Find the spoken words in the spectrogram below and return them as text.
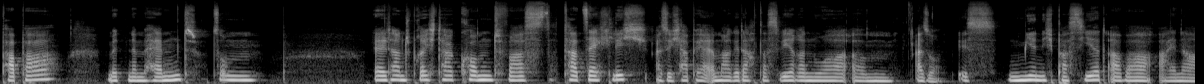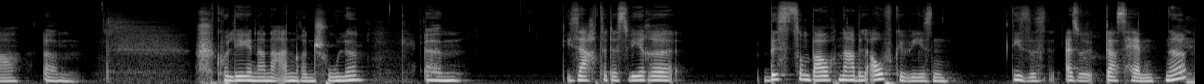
Papa mit einem Hemd zum Elternsprechtag kommt, was tatsächlich, also ich habe ja immer gedacht, das wäre nur, ähm, also ist mir nicht passiert, aber einer ähm, Kollegin an einer anderen Schule, ähm, die sagte, das wäre bis zum Bauchnabel aufgewiesen. Dieses, also das Hemd, ne? Okay.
